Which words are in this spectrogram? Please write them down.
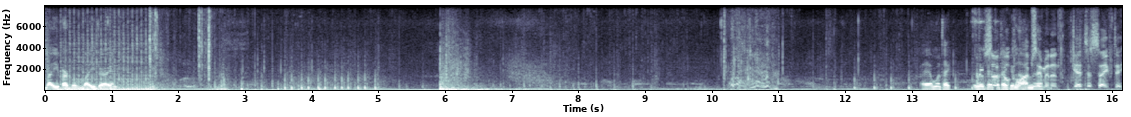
By you, purple. By you, dragon. Hey, I'm gonna take. Is it okay if I Circle take a nine collapse mil? imminent. Get to safety.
